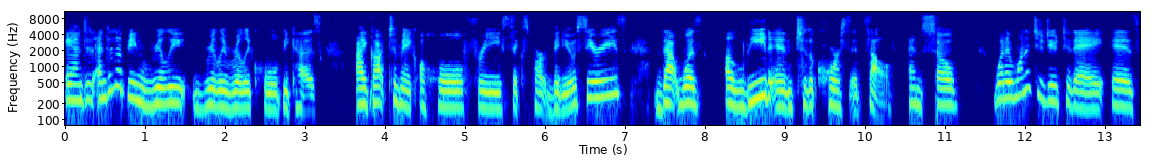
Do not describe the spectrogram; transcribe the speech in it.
And it ended up being really, really, really cool because I got to make a whole free six part video series that was a lead in to the course itself. And so what I wanted to do today is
